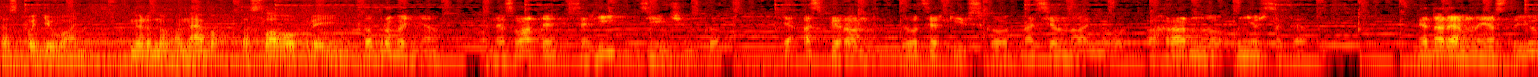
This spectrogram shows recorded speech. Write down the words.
та сподівання. Мирного неба та слава Україні! Доброго дня! Мене звати Сергій Зінченко. Я аспірант Білоцерківського національного аграрного університету. Недаремно я стою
